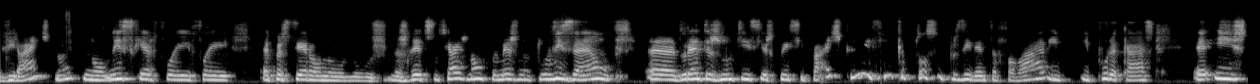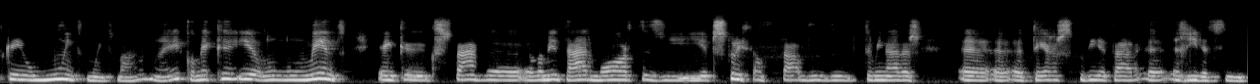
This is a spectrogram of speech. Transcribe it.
virais, não, é? não nem sequer foi, foi apareceram no, nos, nas redes sociais, não, foi mesmo na televisão, uh, durante as notícias principais, que, enfim, captou-se o presidente a falar e, e por acaso Uh, isto caiu muito, muito mal, não é? Como é que ele, num momento em que, que se estava a lamentar mortes e, e a destruição total de, de determinadas uh, terras, se podia estar a rir assim?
